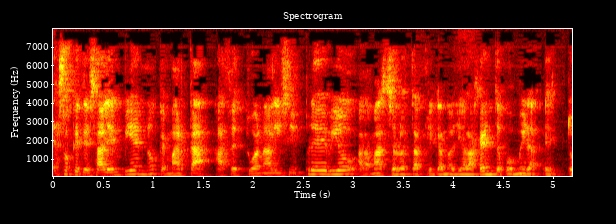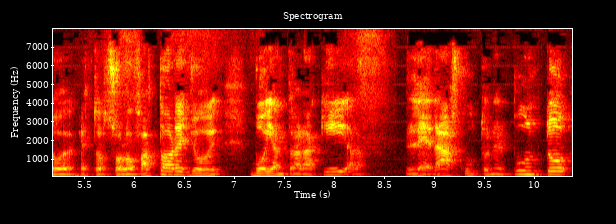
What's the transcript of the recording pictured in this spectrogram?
de esos que te salen bien, ¿no? Que marca, haces tu análisis previo, además se lo está explicando ya la gente, pues mira, esto, estos son los factores, yo voy a entrar aquí, le das justo en el punto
